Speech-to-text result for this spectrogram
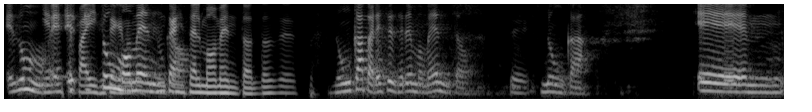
es, un, en este país, un momento. Nunca es el momento, entonces. Nunca parece ser el momento. Nunca. Em,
